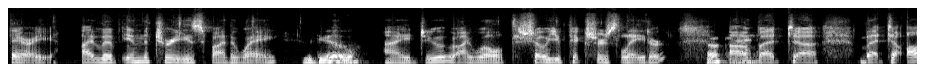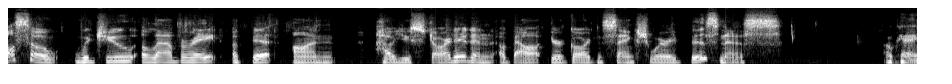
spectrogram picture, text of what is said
fairy. I live in the trees, by the way. You do? I do. I will show you pictures later. Okay. Uh, but uh, but also, would you elaborate a bit on how you started and about your garden sanctuary business? Okay.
